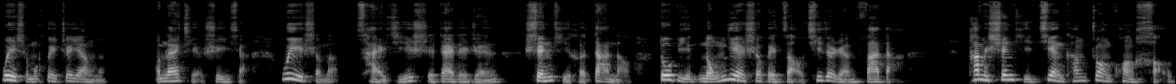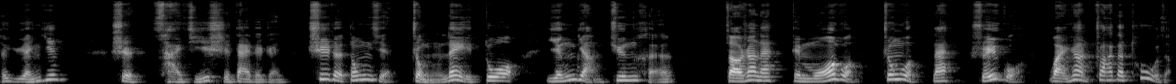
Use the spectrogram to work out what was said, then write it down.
为什么会这样呢？我们来解释一下，为什么采集时代的人。身体和大脑都比农业社会早期的人发达，他们身体健康状况好的原因是采集时代的人吃的东西种类多，营养均衡。早上来给蘑菇，中午来水果，晚上抓个兔子。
